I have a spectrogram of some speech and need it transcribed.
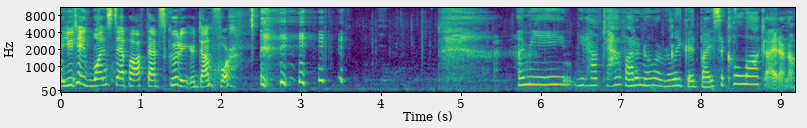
If you take one step off that scooter, you're done for. I mean, you'd have to have, I don't know, a really good bicycle lock. I don't know.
